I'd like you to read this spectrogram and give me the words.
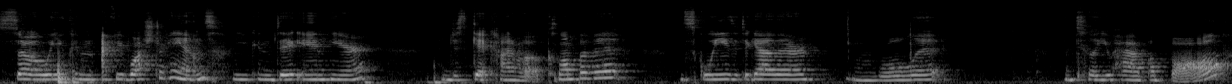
So you can, if you've washed your hands, you can dig in here and just get kind of a clump of it and squeeze it together and roll it until you have a ball.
